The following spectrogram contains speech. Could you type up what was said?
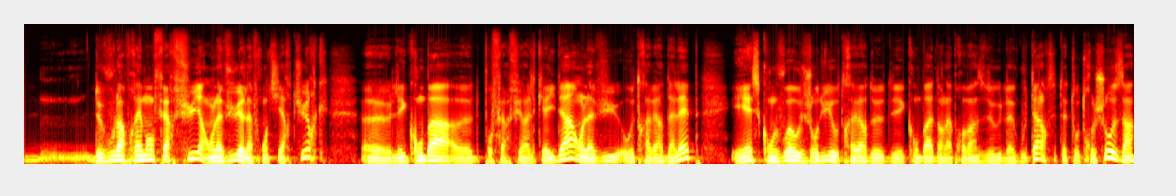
de vouloir vraiment faire fuir, on l'a vu à la frontière turque, euh, les combats pour faire fuir Al-Qaïda, on l'a vu au travers d'Alep, et est-ce qu'on le voit aujourd'hui au travers de- des combats dans la province de la Ghouta? Alors c'est peut-être autre chose, hein,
